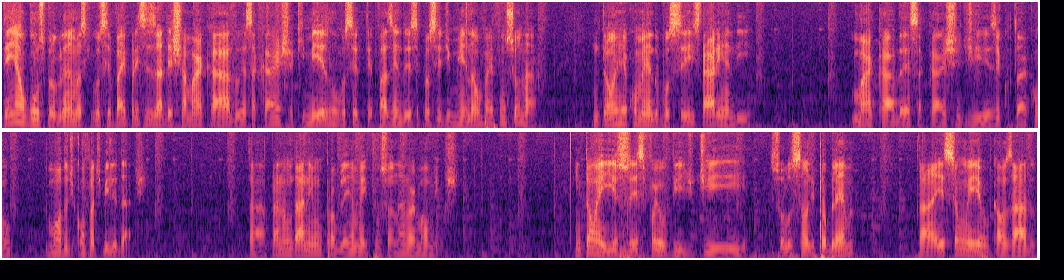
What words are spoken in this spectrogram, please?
Tem alguns programas que você vai precisar deixar marcado essa caixa, que mesmo você fazendo esse procedimento não vai funcionar. Então eu recomendo vocês estarem ali marcada essa caixa de executar como modo de compatibilidade. tá? Para não dar nenhum problema e funcionar normalmente. Então é isso, esse foi o vídeo de solução de problema, tá? Esse é um erro causado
